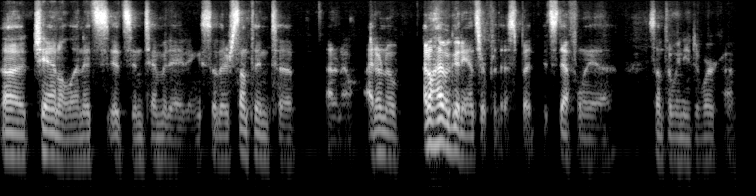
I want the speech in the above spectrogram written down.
uh, channel and it's, it's intimidating. So there's something to, I don't know. I don't know. I don't have a good answer for this, but it's definitely a, something we need to work on.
